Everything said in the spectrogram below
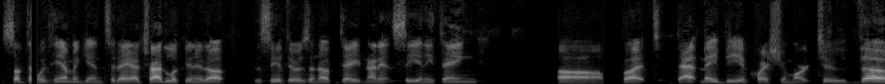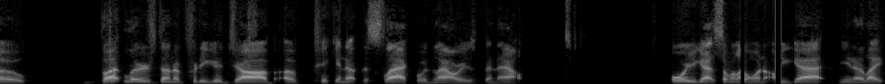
something with him again today. I tried looking it up to see if there was an update, and I didn't see anything. Uh, but that may be a question mark too. Though Butler's done a pretty good job of picking up the slack when Lowry's been out. Or you got someone like going, you got you know like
